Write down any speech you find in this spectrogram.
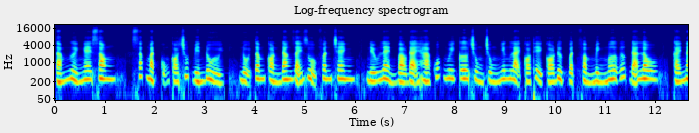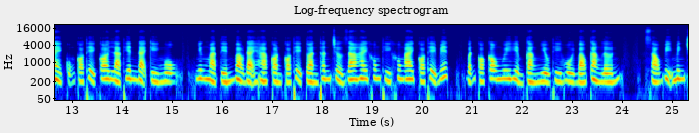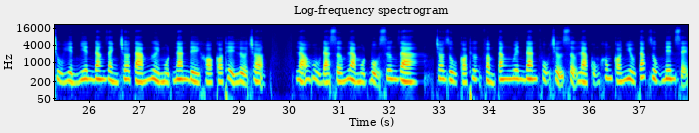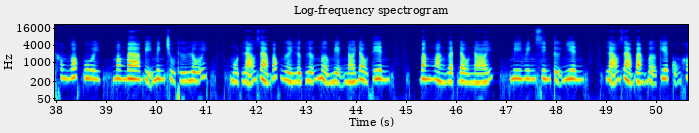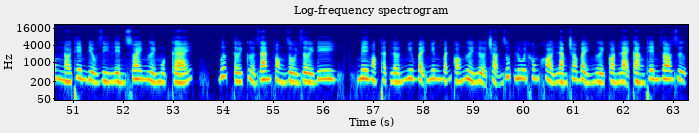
Tám người nghe xong, sắc mặt cũng có chút biến đổi. Nội tâm còn đang giãy rủa phân tranh. Nếu lẻn vào đại Hà Quốc nguy cơ trùng trùng nhưng lại có thể có được vật phẩm mình mơ ước đã lâu. Cái này cũng có thể coi là thiên đại kỳ ngộ. Nhưng mà tiến vào đại hà còn có thể toàn thân trở ra hay không thì không ai có thể biết vẫn có câu nguy hiểm càng nhiều thì hồi báo càng lớn. Sáu vị minh chủ hiển nhiên đang dành cho tám người một nan đề khó có thể lựa chọn. Lão hủ đã sớm là một bộ xương già, cho dù có thượng phẩm tăng nguyên đan phụ trợ sợ là cũng không có nhiều tác dụng nên sẽ không góp vui. Mong ba vị minh chủ thứ lỗi. Một lão giả vóc người lực lưỡng mở miệng nói đầu tiên. Băng hoàng gật đầu nói, mi huynh xin tự nhiên. Lão giả vạm vỡ kia cũng không nói thêm điều gì liền xoay người một cái. Bước tới cửa gian phòng rồi rời đi. Mê hoặc thật lớn như vậy nhưng vẫn có người lựa chọn rút lui không khỏi làm cho bảy người còn lại càng thêm do dự.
